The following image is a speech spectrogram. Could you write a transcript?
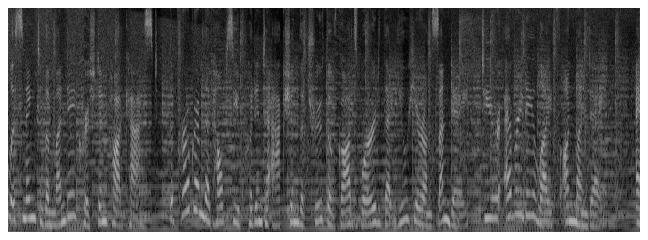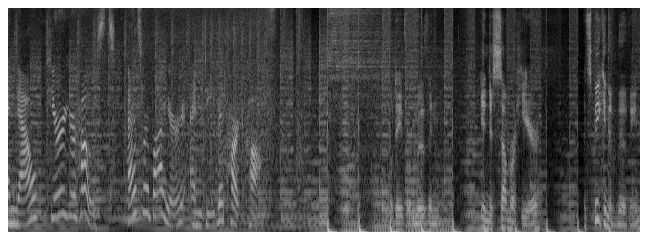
listening to the Monday Christian Podcast, the program that helps you put into action the truth of God's Word that you hear on Sunday to your everyday life on Monday. And now, here are your hosts, Ezra Beyer and David Hartkoff. Well, Dave, we're moving into summer here. And speaking of moving,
